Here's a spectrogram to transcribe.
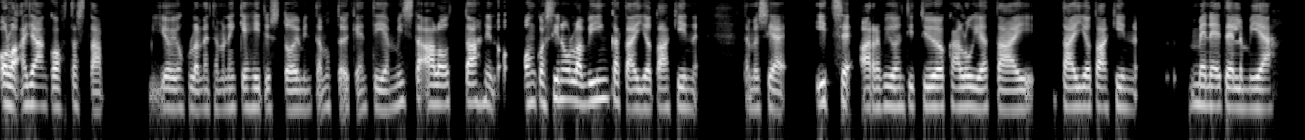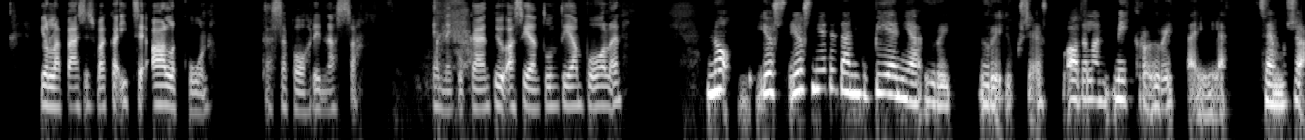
olla ajankohtaista jo jonkunlainen tämmöinen kehitystoiminta, mutta oikein tiedä mistä aloittaa, niin onko sinulla vinka tai jotakin tämmöisiä itsearviointityökaluja tai, tai jotakin menetelmiä, jolla pääsisi vaikka itse alkuun tässä pohdinnassa ennen kuin kääntyy asiantuntijan puoleen? No, jos, jos mietitään niin pieniä yrit, yrityksiä, jos ajatellaan mikroyrittäjille semmoisia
